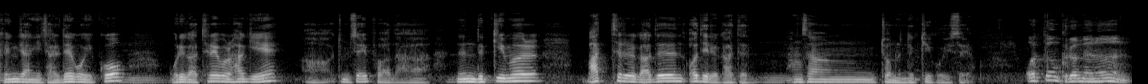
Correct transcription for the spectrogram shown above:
굉장히 잘 되고 있고 우리가 트래블 하기에 어, 좀 세이프하다는 느낌을 마트를 가든 어디를 가든 항상 저는 느끼고 있어요. 어떤 그러면은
